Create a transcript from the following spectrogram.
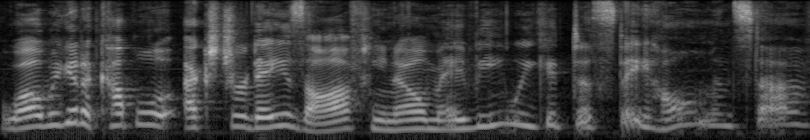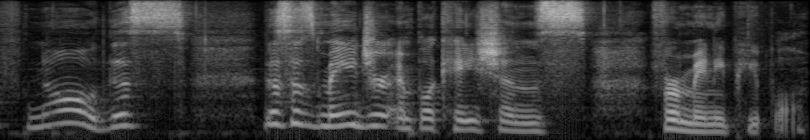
well, we get a couple extra days off, you know, maybe we get to stay home and stuff. No, this this has major implications for many people.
